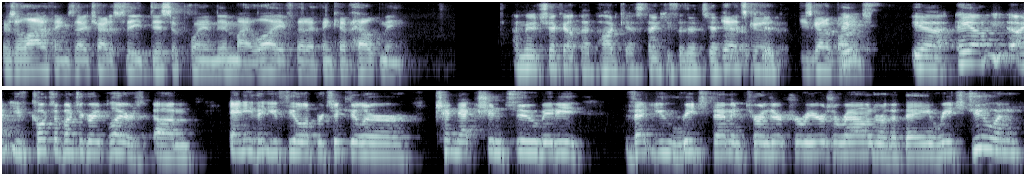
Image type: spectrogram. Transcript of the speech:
there's a lot of things I try to stay disciplined in my life that I think have helped me. I'm going to check out that podcast. Thank you for the tip. Yeah, it's good. good. He's got a bunch. Hey, yeah. Hey, um, you've coached a bunch of great players. Um, any that you feel a particular connection to, maybe that you reached them and turned their careers around, or that they reached you and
